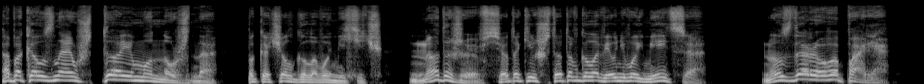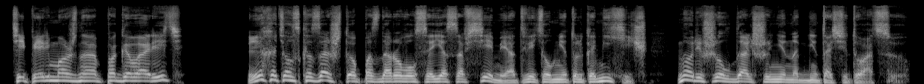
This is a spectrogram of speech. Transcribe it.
А пока узнаем, что ему нужно, — покачал головой Михич. Надо же, все-таки что-то в голове у него имеется. Ну, здорово, паря. Теперь можно поговорить? Я хотел сказать, что поздоровался я со всеми, ответил мне только Михич, но решил дальше не нагнетать ситуацию.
